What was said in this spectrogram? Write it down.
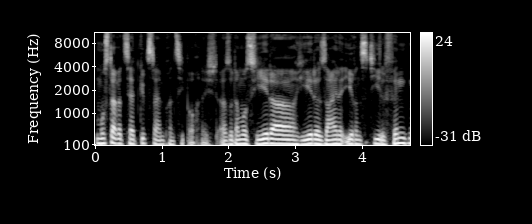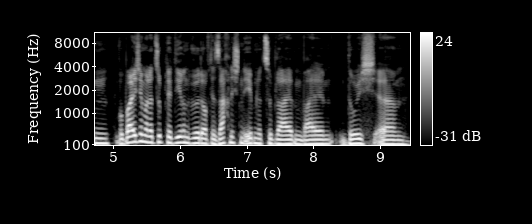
Musterrezept gibt es da im Prinzip auch nicht. Also da muss jeder, jede seine, ihren Stil finden. Wobei ich immer dazu plädieren würde, auf der sachlichen Ebene zu bleiben, weil durch ähm,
